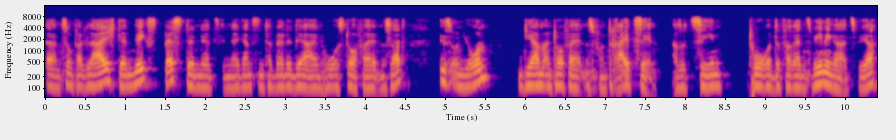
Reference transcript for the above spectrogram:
Ähm, zum Vergleich, der nächstbeste jetzt in der ganzen Tabelle, der ein hohes Torverhältnis hat, ist Union. Die haben ein Torverhältnis von 13, also 10 Tore Differenz weniger als wir.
